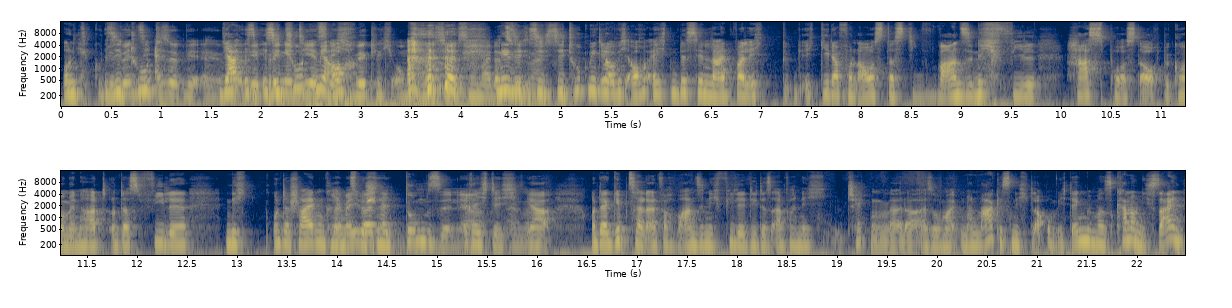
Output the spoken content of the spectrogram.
Und ja, gut, sie tut. also wir, äh, Ja, wir, sie- wir sie bringen tut die jetzt mir auch- wirklich um, nee, sie, sie, sie tut mir, glaube ich, auch echt ein bisschen leid, weil ich, ich gehe davon aus, dass die wahnsinnig viel Hasspost auch bekommen hat und dass viele nicht unterscheiden ja, können weil die Leute zwischen. halt dumm sind. Ja. Richtig, Also, ja. Und da gibt es halt einfach wahnsinnig viele, die das einfach nicht checken, leider. Also man, man mag es nicht glauben. Ich denke mir mal, das kann doch nicht sein.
